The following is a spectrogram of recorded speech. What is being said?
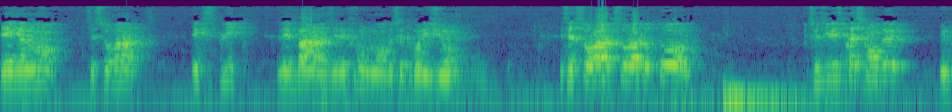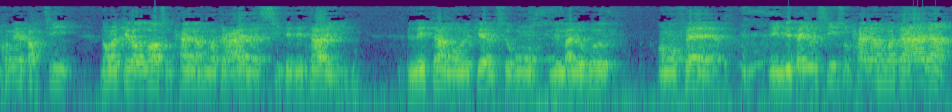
Et également, ces sourates expliquent les bases et les fondements de cette religion. Et cette sourate, sourate autour, se divise presque en deux. Une première partie dans laquelle Allah subhanahu wa ta'ala cite et détaille l'état dans lequel seront les malheureux en enfer. Et il détaille aussi subhanahu wa ta'ala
